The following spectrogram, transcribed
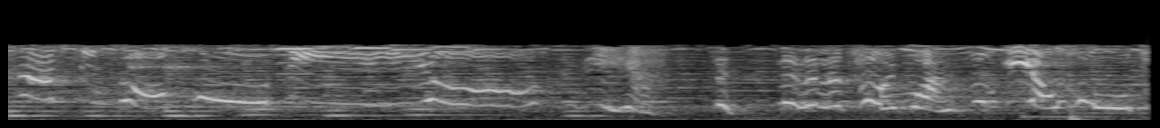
他是我姑弟哟！哎呀，这这这才万不要糊涂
